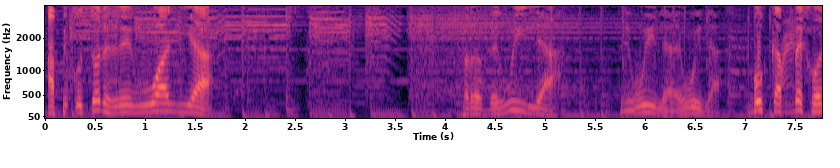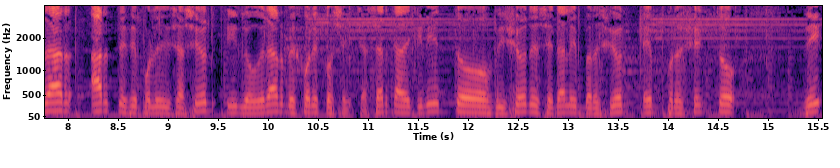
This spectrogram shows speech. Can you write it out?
Apicultores de Hualia, perdón, de Huila, de Huila, de Huila. Buscan mejorar artes de polinización y lograr mejores cosechas. Cerca de 500 millones será la inversión en proyecto de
